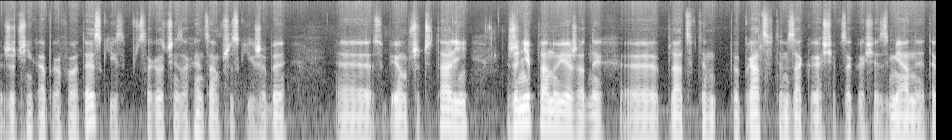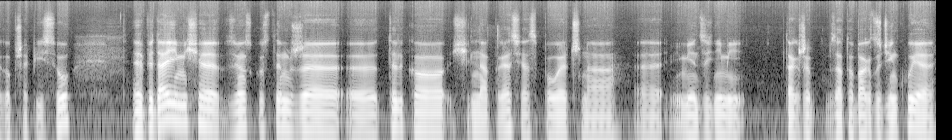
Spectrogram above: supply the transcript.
Rzecznika Praw Obywatelskich. Serdecznie zachęcam wszystkich, żeby e, sobie ją przeczytali, że nie planuje żadnych e, prac w tym, prac w tym zakresie, w zakresie zmiany tego przepisu. E, Wydaje mi się w związku z tym, że e, tylko silna presja społeczna, e, między innymi także za to bardzo dziękuję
